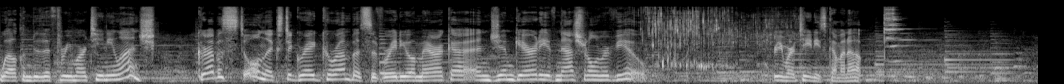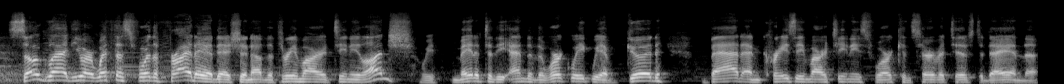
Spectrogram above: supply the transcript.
Welcome to the Three Martini Lunch. Grab a stool next to Greg Corombos of Radio America and Jim Geraghty of National Review. Three Martinis coming up. So glad you are with us for the Friday edition of the Three Martini Lunch. We've made it to the end of the work week. We have good, bad, and crazy martinis for conservatives today, and the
